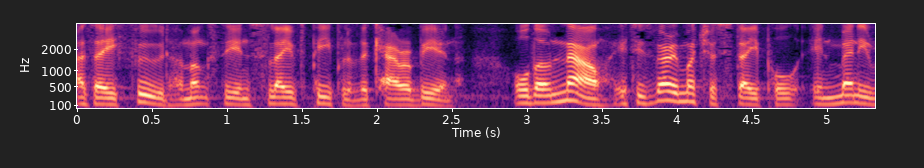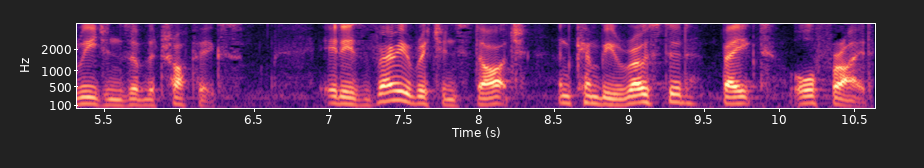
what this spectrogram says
as a food amongst the enslaved people of the Caribbean, although now it is very much a staple in many regions of the tropics. It is very rich in starch and can be roasted, baked, or fried.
